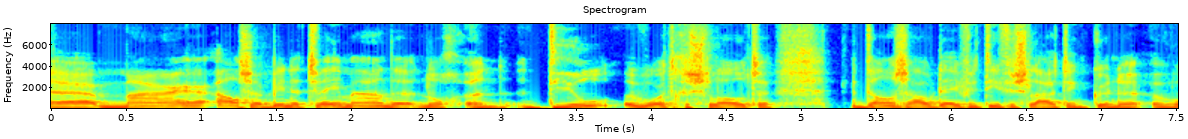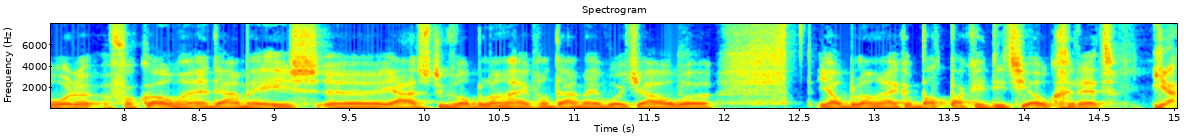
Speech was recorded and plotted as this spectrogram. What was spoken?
Uh, maar als er binnen twee maanden nog een deal wordt gesloten, dan zou definitieve sluiting kunnen worden voorkomen. En daarmee is, uh, ja, het is natuurlijk wel belangrijk, want daarmee wordt jouw, uh, jouw belangrijke badpakeditie ook gered. Ja,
